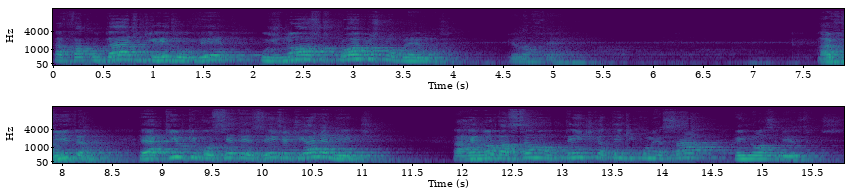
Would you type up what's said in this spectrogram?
a faculdade de resolver os nossos próprios problemas pela fé. A vida é aquilo que você deseja diariamente. A renovação autêntica tem que começar em nós mesmos.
